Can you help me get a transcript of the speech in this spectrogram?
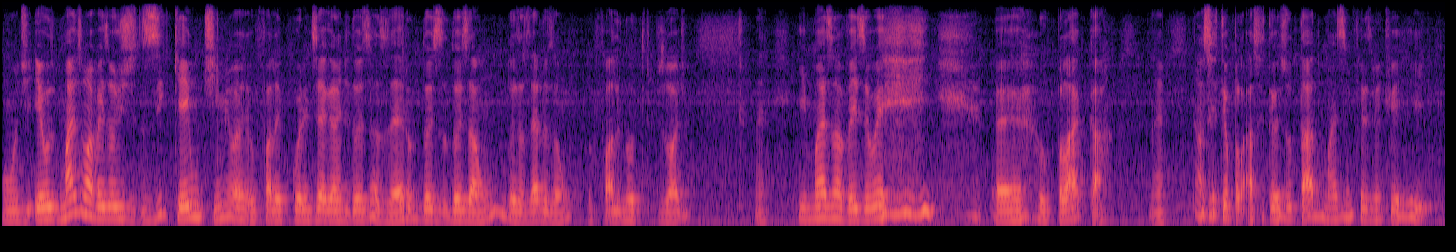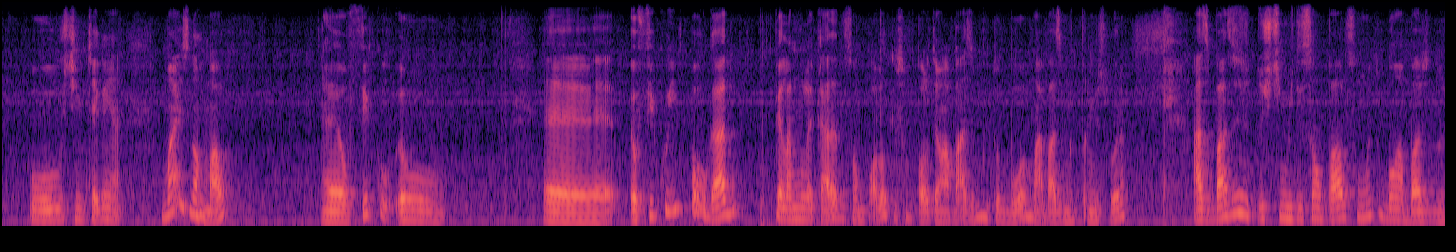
onde eu mais uma vez eu ziquei um time, eu falei que o Corinthians ia ganhar de 2 a 0, 2, 2 a 1, 2 a 0, 2 a 1, eu falei no outro episódio, né? E mais uma vez eu errei é, o placar, né? Acertei o, acertei o resultado, mas infelizmente eu errei o time que ia ganhar. Mas normal, é, eu fico eu é, eu fico empolgado pela molecada do São Paulo, que o São Paulo tem uma base muito boa, uma base muito promissora. As bases dos times de São Paulo são muito boas. A base do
